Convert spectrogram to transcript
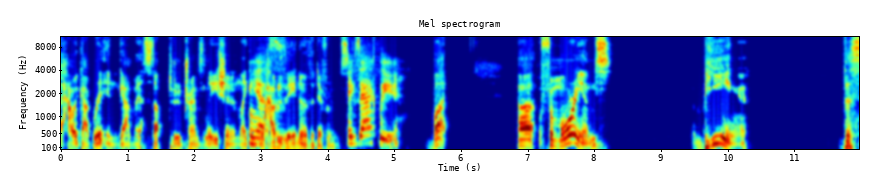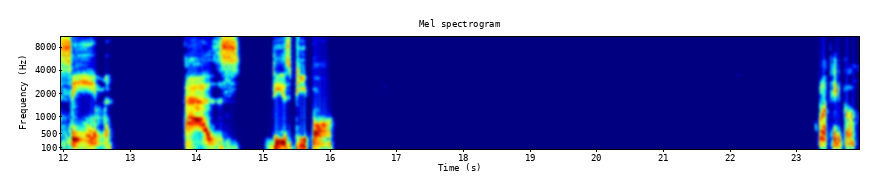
how it got written got messed up through translation, and like, Yes. how do they know the difference? Exactly. But uh Fomorians being the same as these people What people?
